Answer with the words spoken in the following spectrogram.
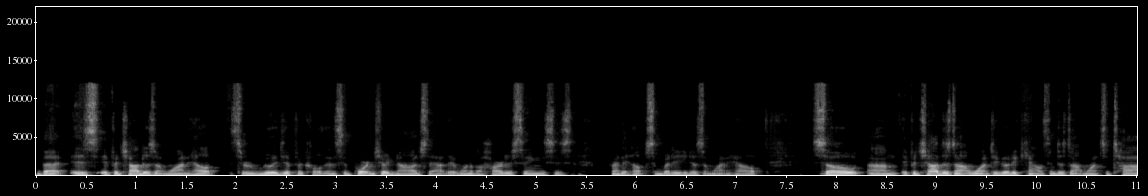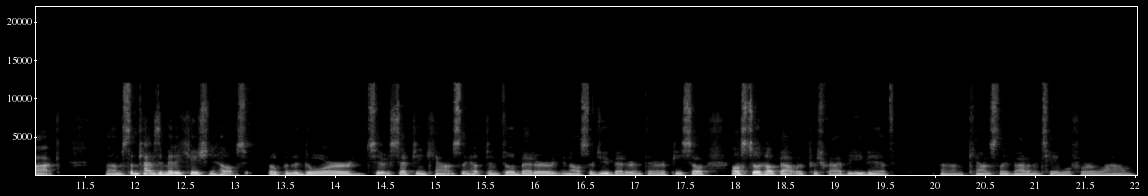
but is if a child doesn't want help, it's really difficult. And it's important to acknowledge that that one of the hardest things is trying to help somebody who doesn't want help. So um, if a child does not want to go to counseling, does not want to talk, um, sometimes the medication helps open the door to accepting counseling, help them feel better, and also do better in therapy. So I'll still help out with prescribing, even if um, counseling is not on the table for a while.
